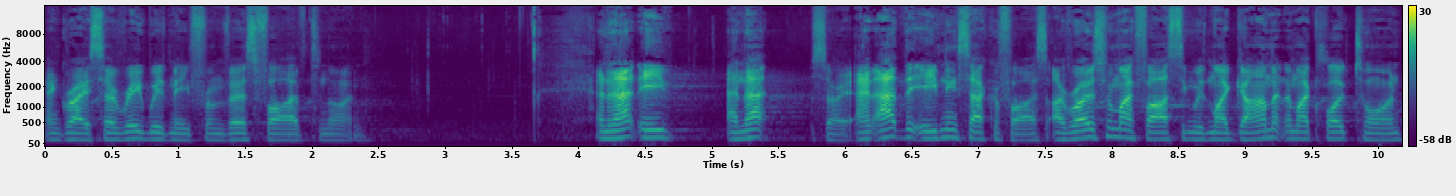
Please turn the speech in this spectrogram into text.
and grace. So read with me from verse 5 to 9. And that, eve- and that sorry, and at the evening sacrifice, I rose from my fasting with my garment and my cloak torn,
